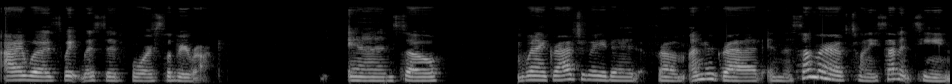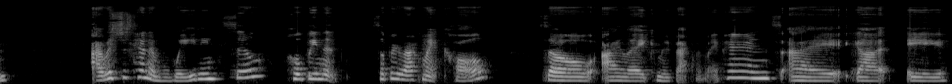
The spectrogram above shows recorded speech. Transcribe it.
I was waitlisted for Slippery Rock. And so when I graduated from undergrad in the summer of 2017, I was just kind of waiting still, hoping that Slippery Rock might call. So I like moved back with my parents. I got a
